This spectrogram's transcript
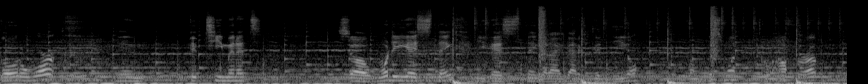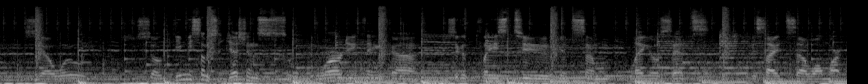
go to work in 15 minutes so what do you guys think? Do you guys think that I got a good deal from this one to OfferUp So so give me some suggestions. Where do you think uh, is a good place to get some Lego sets besides uh, Walmart,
